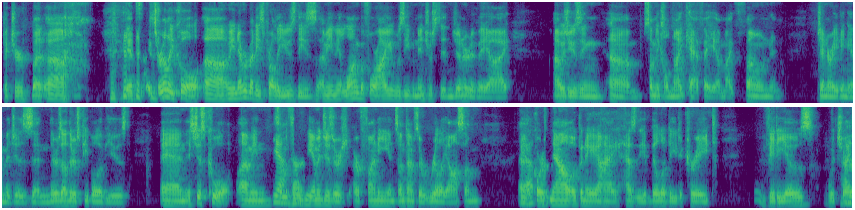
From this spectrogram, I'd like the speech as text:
picture, but uh, it's it's really cool. Uh, I mean, everybody's probably used these. I mean, long before I was even interested in generative AI, I was using um, something called Night Cafe on my phone and generating images, and there's others people have used, and it's just cool. I mean, yeah. sometimes the images are are funny, and sometimes they're really awesome. Uh, Of course, now OpenAI has the ability to create videos, which are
